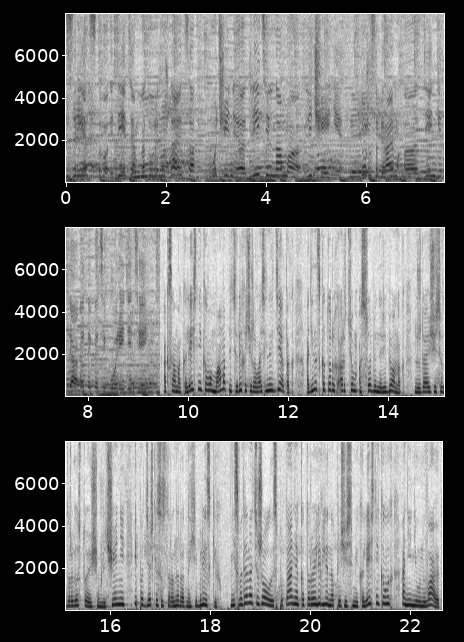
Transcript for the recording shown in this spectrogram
средств детям, которые нуждаются в очень э, длительном э, лечении. Тоже собираем э, деньги для этой категории детей. Оксана Колесникова – мама пятерых очаровательных деток, один из которых Артем – особенный ребенок, нуждающийся в дорогостоящем лечении и поддержке со стороны родных и близких. Несмотря на тяжелые испытания, которые легли на плечи семьи Колесниковых, они не унывают.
